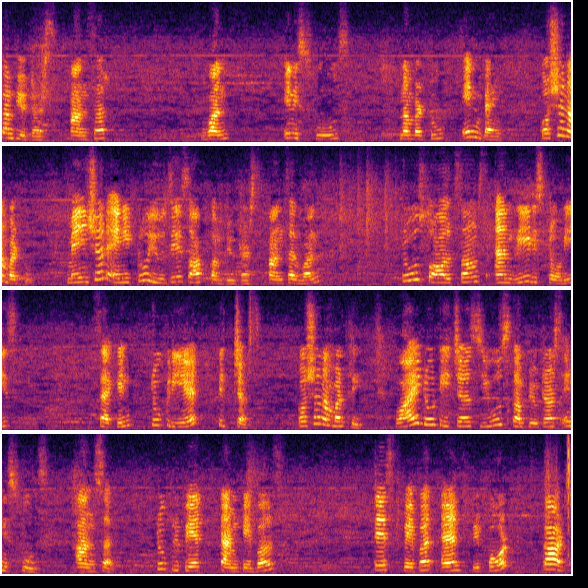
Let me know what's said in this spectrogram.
computers. Answer 1 in schools. Number 2. In bank. Question number 2. Mention any two uses of computers. Answer 1. To solve sums and read stories. Second. To create pictures. Question number 3. Why do teachers use computers in schools? Answer. To prepare timetables, test paper and report cards.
